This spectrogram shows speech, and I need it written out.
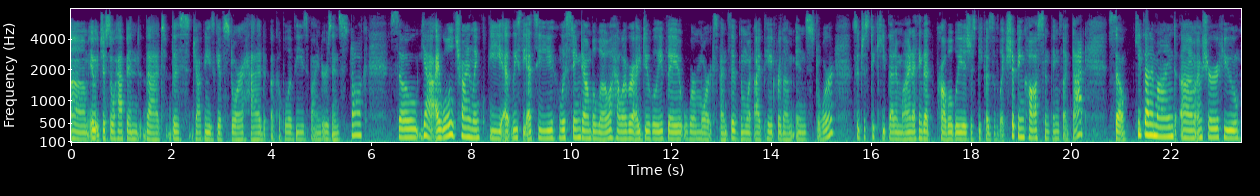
Um, it just so happened that this Japanese gift store had a couple of these binders in stock. So yeah, I will try and link the at least the Etsy listing down below. However, I do believe they were more expensive than what I paid for them in store. So just to keep that in mind, I think that probably is just because of like shipping costs and things like that. So keep that in mind. Um, I'm sure if you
